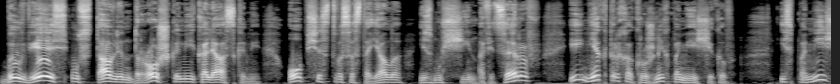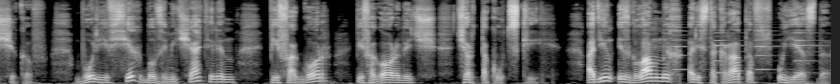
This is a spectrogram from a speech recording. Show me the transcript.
был весь уставлен дрожками и колясками. Общество состояло из мужчин, офицеров и некоторых окружных помещиков. Из помещиков более всех был замечателен Пифагор Пифагорович Чертакутский, один из главных аристократов уезда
